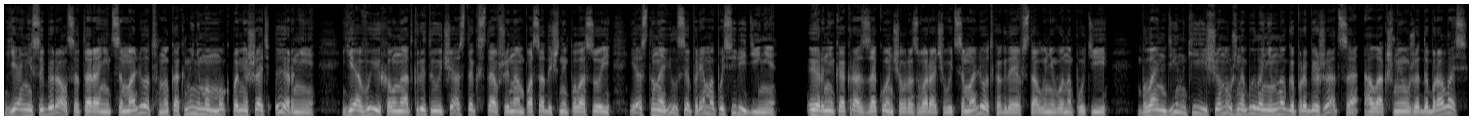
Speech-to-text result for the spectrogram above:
Я не собирался таранить самолет, но как минимум мог помешать Эрни. Я выехал на открытый участок, ставший нам посадочной полосой, и остановился прямо посередине. Эрни как раз закончил разворачивать самолет, когда я встал у него на пути. Блондинке еще нужно было немного пробежаться, а Лакшми уже добралась.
